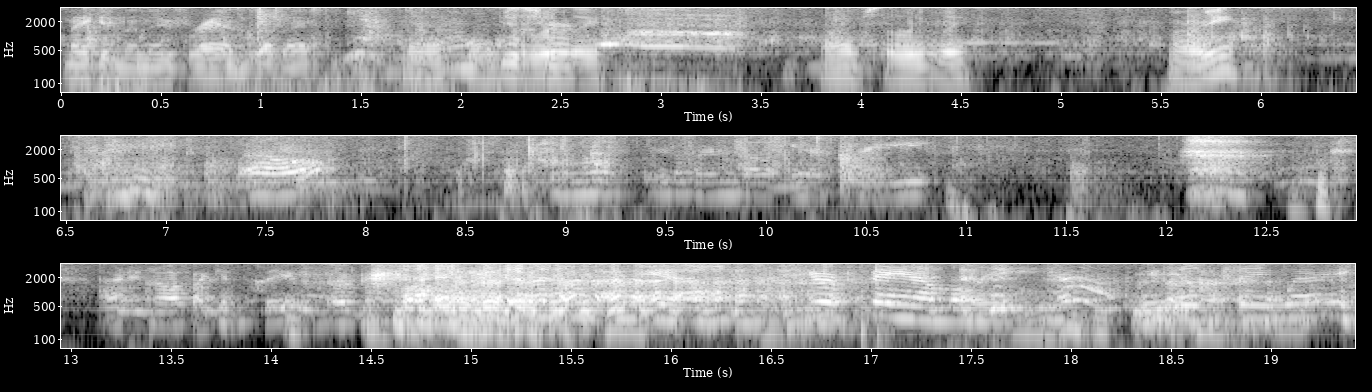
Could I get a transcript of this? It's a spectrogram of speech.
making the new friends. I think. Yeah, absolutely. Absolutely. Marie? Well, I'm not here to learn about aircrete. I don't know if I can say it. yeah, your family. Yeah. We feel the same way.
